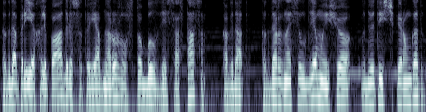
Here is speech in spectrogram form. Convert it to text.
Когда приехали по адресу, то я обнаружил, что был здесь со Стасом когда-то, когда разносил демо еще в 2001 году.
